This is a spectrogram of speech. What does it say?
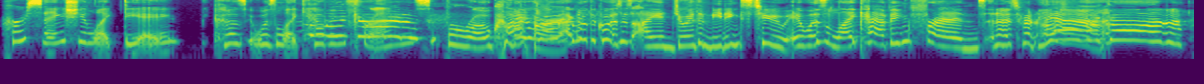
Her saying she liked DA because it was like oh having friends broke my I, wrote, heart. I wrote the quote that says, I enjoy the meetings too. It was like having friends. And I just went, oh my God.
